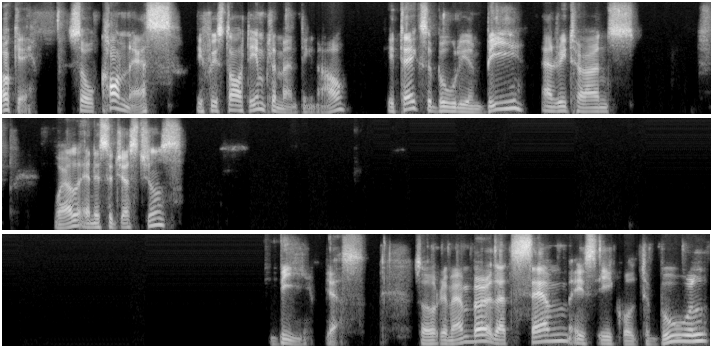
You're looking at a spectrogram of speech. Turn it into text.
Okay, so cons, if we start implementing now, it takes a boolean b and returns well, any suggestions? B, yes. So remember that sem is equal to bool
